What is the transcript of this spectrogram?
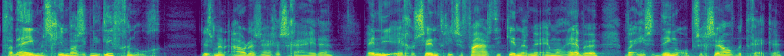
Van hé, misschien was ik niet lief genoeg. Dus mijn ouders zijn gescheiden. En die egocentrische fase die kinderen nu eenmaal hebben, waarin ze dingen op zichzelf betrekken,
